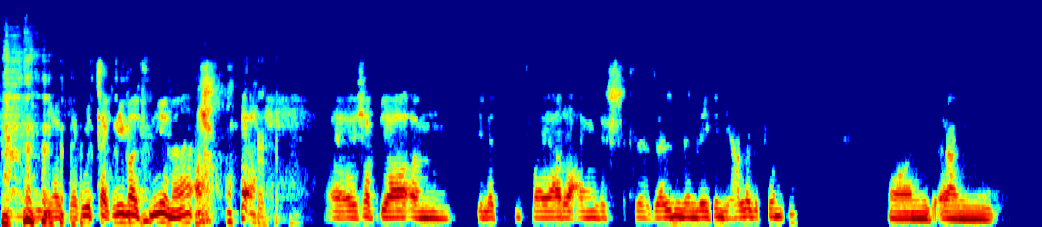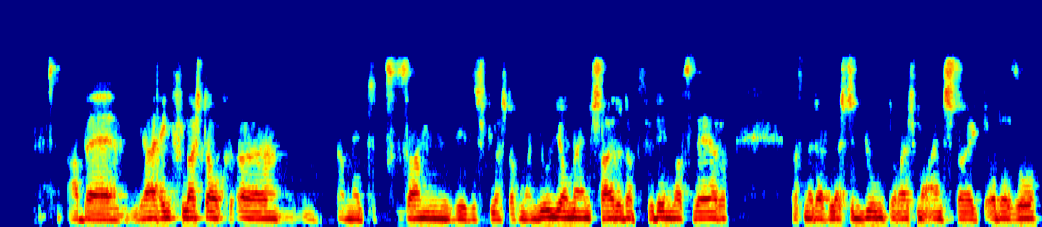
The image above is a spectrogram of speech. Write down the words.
ja, ja gut, sag niemals nie, ne? äh, ich habe ja ähm, die letzten zwei Jahre eigentlich sehr selten den Weg in die Halle gefunden. Und ähm, aber ja, hängt vielleicht auch äh, damit zusammen, wie sich vielleicht auch mein Junior mal entscheidet, ob es für den was wäre, dass man da vielleicht im Jugendbereich mal einsteigt oder so.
